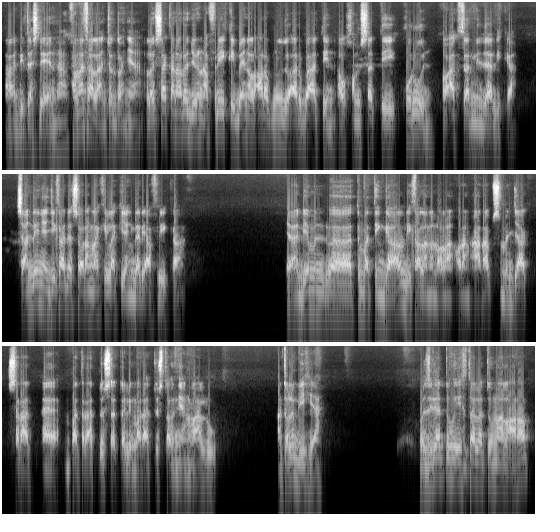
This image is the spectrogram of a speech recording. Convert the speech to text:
uh, dites DNA. Famasalan contohnya, law sakana rajulun afriqi bainal arab mundu arba'atin aw khamsati qurun aw aksar min zalika. Seandainya jika ada seorang laki-laki yang dari Afrika, ya dia men, uh, tempat tinggal di kalangan orang, orang Arab semenjak serat, eh, 400 atau 500 tahun yang lalu atau lebih ya. Waziratuhu ikhtalatu mal Arab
